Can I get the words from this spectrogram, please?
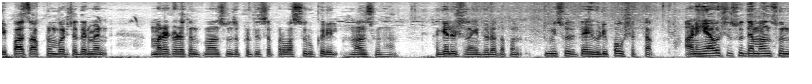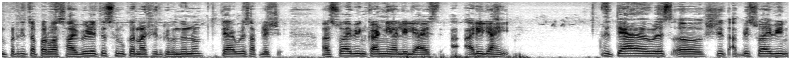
ते पाच ऑक्टोंबरच्या दरम्यान मराठवाड्यातून मान्सूनचा प्रतीचा प्रवास सुरू करेल मान्सून हा. गेल्या वर्षी सांगितलं होतं आपण. तुम्ही सुद्धा त्या व्हिडिओ पाहू शकता. आणि ह्या सुद्धा मान्सून प्रतिचा प्रवास हा वेळेतच सुरू करणार शेतकरी बंधूंनो. त्यावेळेस आपले शे- सोयाबीन काढणी आलेली आहे आलेली आहे. तर त्यावेळेस शेत आपली सोयाबीन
